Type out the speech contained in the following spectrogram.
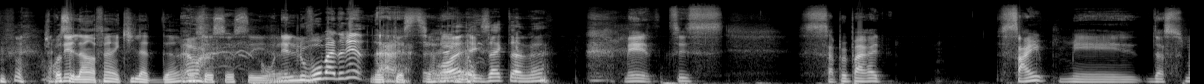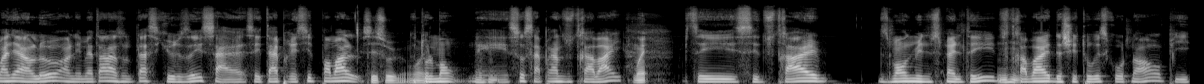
Je sais pas est- c'est l'enfant à qui là-dedans. Ah ouais. C'est ça, c'est. On euh, est le nouveau Madrid! Ah, question. Ouais, exactement. Mais, tu sais, ça peut paraître simple, mais de cette manière-là, en les mettant dans une place sécurisée, ça c'est apprécié de pas mal C'est sûr. de ouais. tout le monde. Mais ça, ça prend du travail. Ouais. Puis, tu sais, c'est du travail du monde municipalité, du Mhm. travail de chez Tourisme Côte-Nord, puis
